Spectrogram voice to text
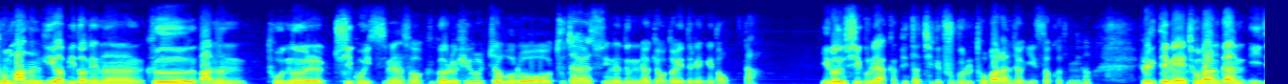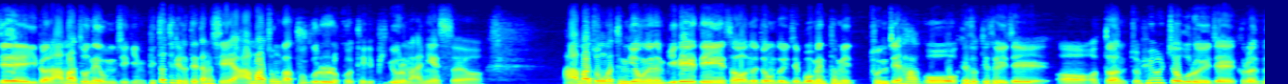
돈 많은 기업이 너네는 그 많은 돈을 쥐고 있으면서 그거를 효율적으로 투자할 수 있는 능력이 너희들에게는 없다. 이런 식으로 약간 피터 트리 구글을 도발한 적이 있었거든요. 그렇기 때문에 조만간 이제 이런 아마존의 움직임, 피터 트리 그때 당시에 아마존과 구글을 놓고 되게 비교를 많이 했어요. 아마존 같은 경우에는 미래에 대해서 어느 정도 이제 모멘텀이 존재하고 계속해서 이제 어 어떤 좀 효율적으로 이제 그런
